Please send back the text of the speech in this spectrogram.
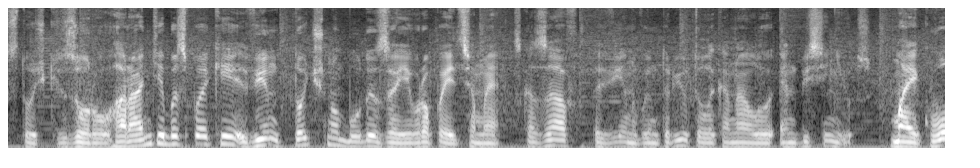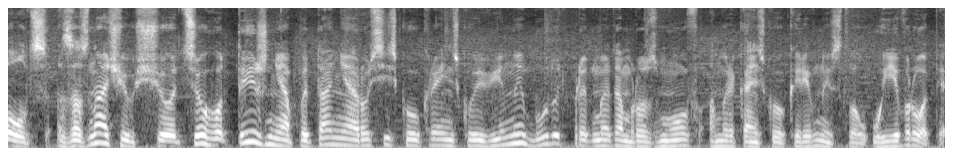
з точки зору гарантій безпеки, він точно буде за європейцями, сказав він в інтерв'ю телеканалу NBC News. Майк Волц зазначив, що цього тижня питання російсько-української війни будуть предметом розмов американського керівництва у Європі.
